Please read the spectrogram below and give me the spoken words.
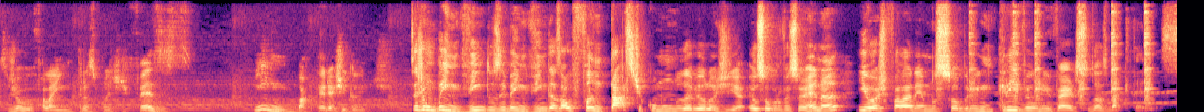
Você já ouviu falar em transplante de fezes? E em bactéria gigante? Sejam bem-vindos e bem-vindas ao fantástico mundo da biologia. Eu sou o professor Renan e hoje falaremos sobre o incrível universo das bactérias.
